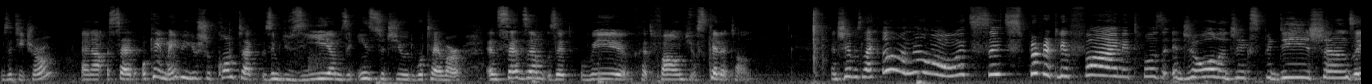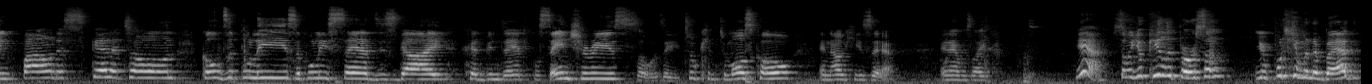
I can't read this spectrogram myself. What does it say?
the teacher and I said, okay, maybe you should contact the museum, the institute, whatever, and said them that we had found your skeleton. And she was like, "Oh no, it's it's perfectly fine. It was a geology expedition. They found a skeleton. Called the police. The police said this guy had been dead for centuries, so they took him to Moscow, and now he's there." And I was like, "Yeah. So you kill a person, you put him in a bag,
